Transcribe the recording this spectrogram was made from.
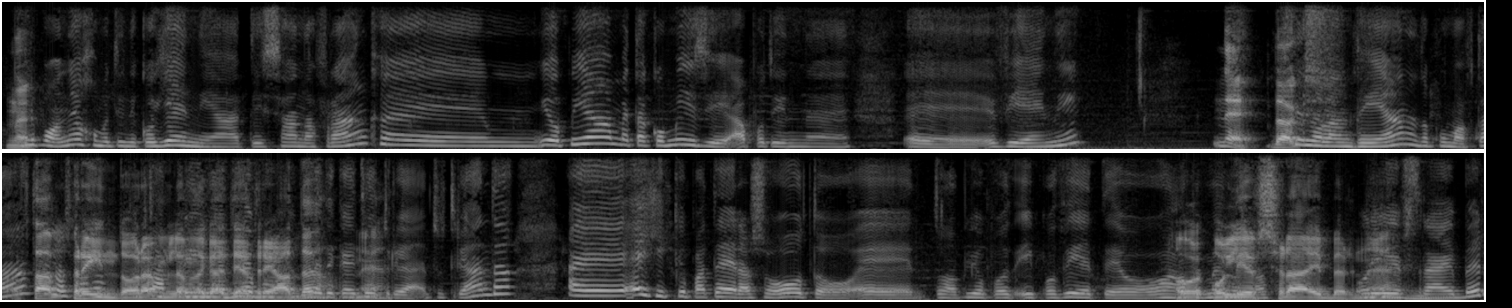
ναι. Λοιπόν, έχουμε την οικογένεια της Άννα Φρανκ, ε, η οποία μετακομίζει από την ε, ε, Βιέννη Ναι, εντάξει. στην Ολλανδία, να το πούμε αυτά. Αυτά Τέλος πριν πάντων, τώρα, αυτά μιλάμε πριν, δεκαετία βλέπουμε 30, τη δεκαετία ναι. του τρια- του 30. Ε, έχει και ο πατέρας ο Ότο, ε, τον οποίο υπο- υποδίεται ο Ο, αγαπημένος ο Λίεφ μας- Σράιμπερ, ο ναι. Λίεφ Σράιμπερ.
